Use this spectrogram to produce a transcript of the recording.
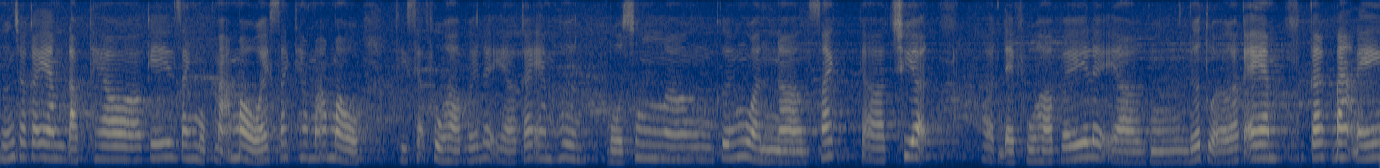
hướng cho các em đọc theo cái danh mục mã màu ấy, sách theo mã màu thì sẽ phù hợp với lại ờ, các em hơn. Bổ sung ờ, cái nguồn ờ, sách truyện để phù hợp với lại lứa tuổi của các em. Các bạn ấy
